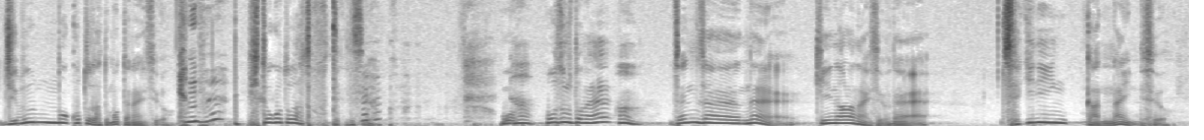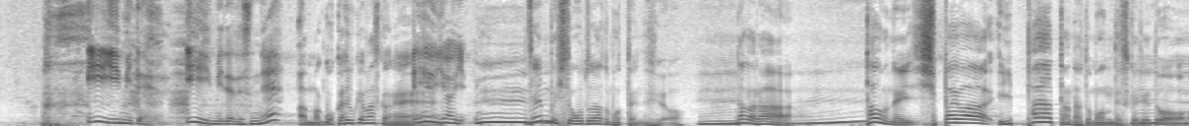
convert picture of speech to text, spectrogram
自分のことだと思ってないんですよ。人事だと思ってるんですよ。そうするとね、全然ね気にならないですよね。責任感ないんですよいい意味でいい意味でですね。あ、まあ、誤解受けますかね。いやいや全部人事だと思ってるんですよ。だから多分ね失敗はいっぱいあったんだと思うんですけれど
